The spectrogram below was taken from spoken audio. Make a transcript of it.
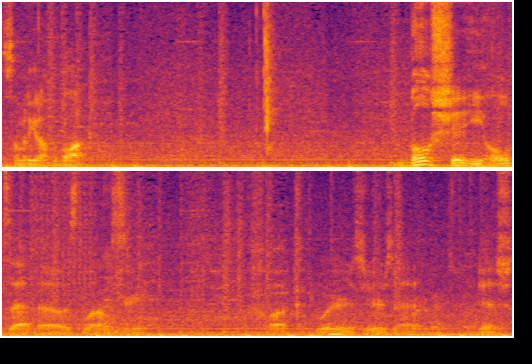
Somebody get off the block. Bullshit, he holds that though, is what I'm Fuck, where's yours at? Yes,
